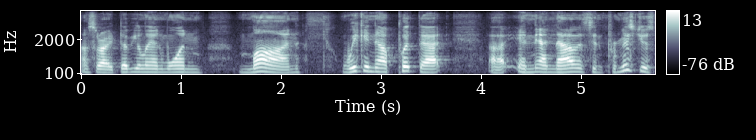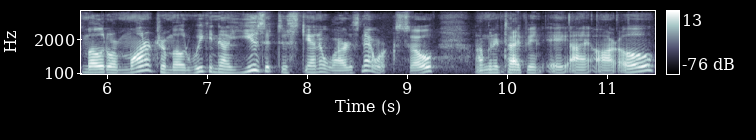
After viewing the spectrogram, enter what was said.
I'm sorry, WLAN 1 MON, we can now put that uh, and, and, now it's in promiscuous mode or monitor mode, we can now use it to scan a wireless network. So I'm going to type in AIRO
